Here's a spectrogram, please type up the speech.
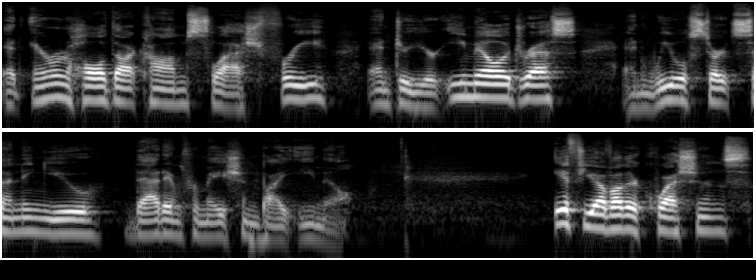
at aaronhall.com slash free. Enter your email address, and we will start sending you that information by email. If you have other questions,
